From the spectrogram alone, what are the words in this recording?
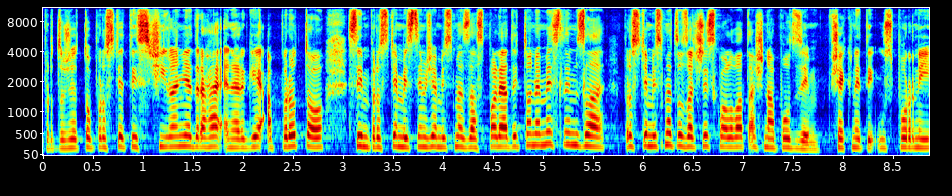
protože to prostě ty šíleně drahé energie a proto si prostě myslím, že my jsme zaspali a teď to nemyslím zle. Prostě my jsme to začali schvalovat až na podzim. Všechny ty úsporné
